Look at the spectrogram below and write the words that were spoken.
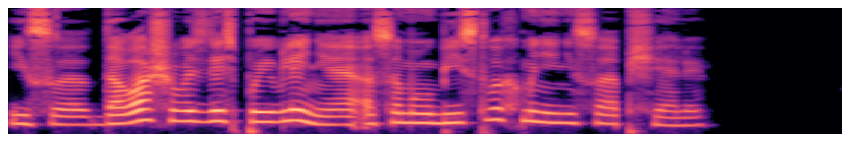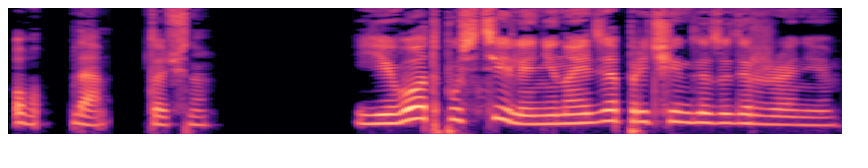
«Иса, до вашего здесь появления о самоубийствах мне не сообщали». «О, да, точно. Его отпустили, не найдя причин для задержания.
